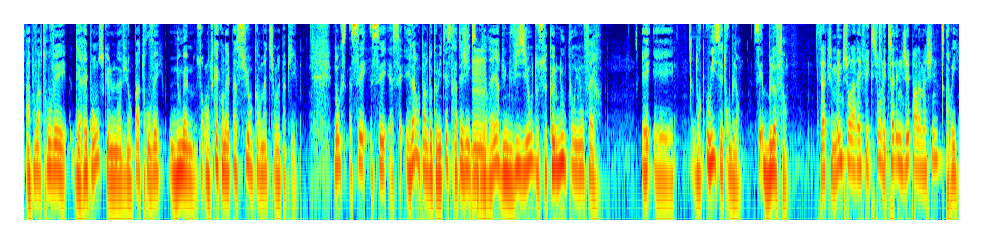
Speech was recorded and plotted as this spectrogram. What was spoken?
à pouvoir trouver des réponses que nous n'avions pas trouvées nous-mêmes, en tout cas qu'on n'avait pas su encore mettre sur le papier. Donc c'est, c'est, et là on parle de comité stratégique, c'est-à-dire mmh. derrière d'une vision de ce que nous pourrions faire. Et, et donc oui, c'est troublant, c'est bluffant. C'est-à-dire que même sur la réflexion, on est challengé par la machine? Ah oui.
